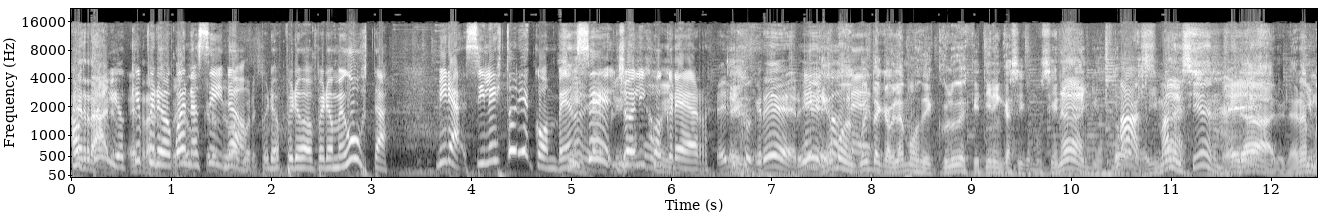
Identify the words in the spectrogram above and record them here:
Es Octavio, raro, ¿qué? es raro, pero, pero bueno, creo sí, que va no, por eso. pero, pero, pero me gusta. Mira, si la historia convence, Sí, yo elijo muy- creer. Elijo Eh, creer, bien. elijo- Tengamos en creer. cuenta que hablamos de clubes que tienen casi como 100 años. todo, Más, y más de 100. Eh, Claro, la gran Gimnasia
